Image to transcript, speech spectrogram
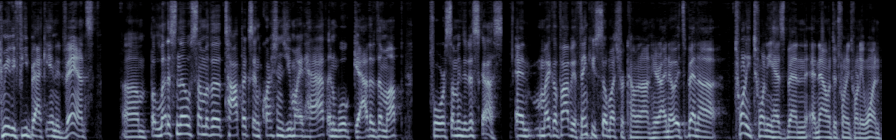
community feedback in advance. Um, but let us know some of the topics and questions you might have, and we'll gather them up for something to discuss. And Michael Fabio, thank you so much for coming on here. I know it's been a 2020 has been, and now into 2021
